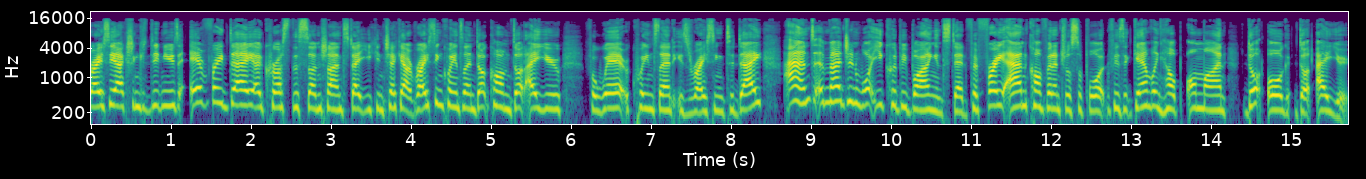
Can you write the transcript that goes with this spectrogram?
The racing action continues every day across the Sunshine State. You can check out racingqueensland.com.au for where Queensland is racing today and imagine what you could be buying instead. For free and confidential support, visit gamblinghelponline.org.au. The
